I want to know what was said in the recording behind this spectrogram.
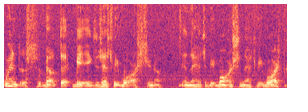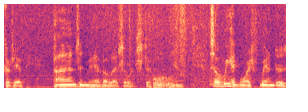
windows about that big that has to be washed, you know. And they have to be washed, and they have to be washed because they have pines and we have all that sort of stuff. Mhm. You know. So we had washed windows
